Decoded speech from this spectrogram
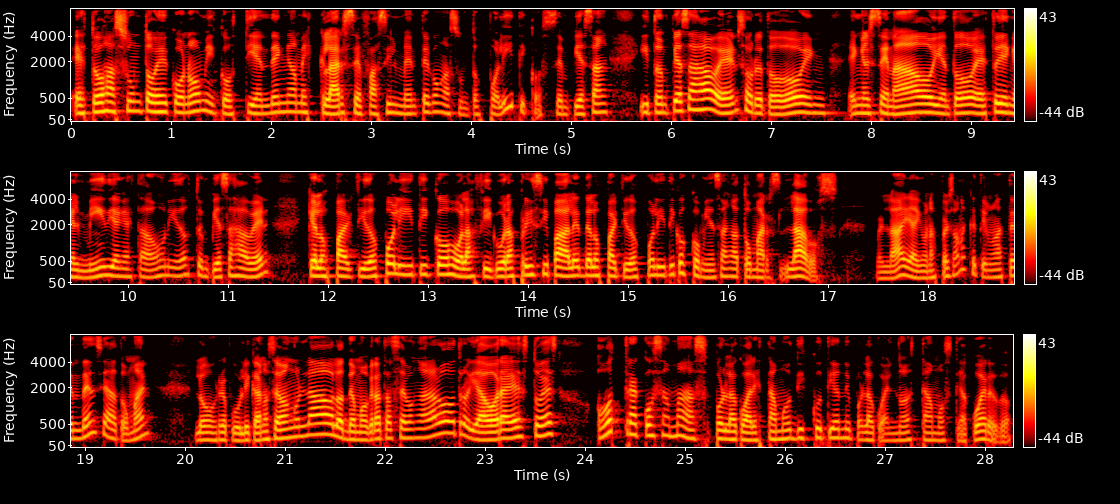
estos asuntos económicos tienden a mezclarse fácilmente con asuntos políticos. Se empiezan, y tú empiezas a ver, sobre todo en, en el Senado y en todo esto, y en el media en Estados Unidos, tú empiezas a ver que los partidos políticos o las figuras principales de los partidos políticos comienzan a tomar lados. ¿verdad? Y hay unas personas que tienen unas tendencias a tomar, los republicanos se van a un lado, los demócratas se van al otro, y ahora esto es otra cosa más por la cual estamos discutiendo y por la cual no estamos de acuerdo.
